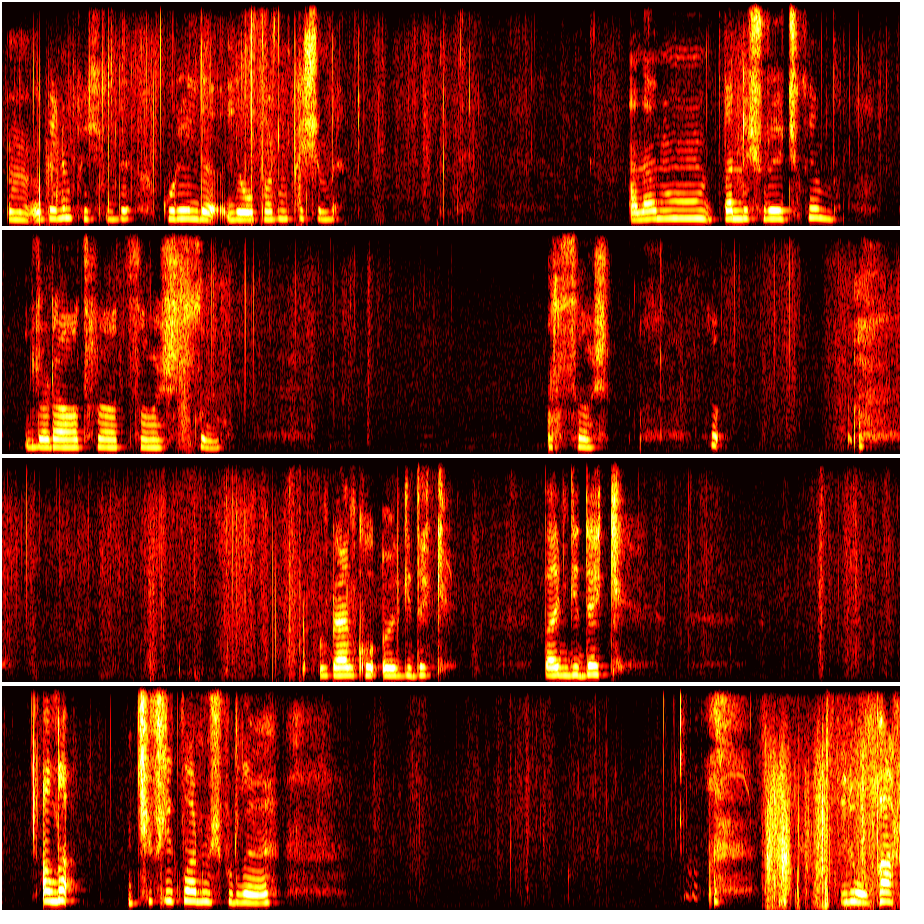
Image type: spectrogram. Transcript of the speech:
Hmm, O benim peşimde. Goril de leoparın peşinde. Ama ben de şuraya çıkayım da. Rahat rahat savaşsın. Savaş. Ben ö, gidek. Ben gidek. Allah çiftlik varmış burada. Leopar.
